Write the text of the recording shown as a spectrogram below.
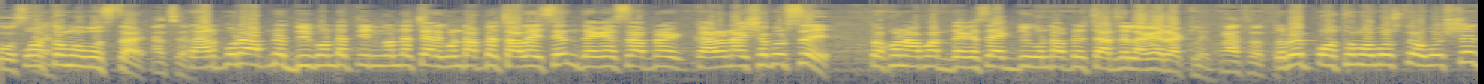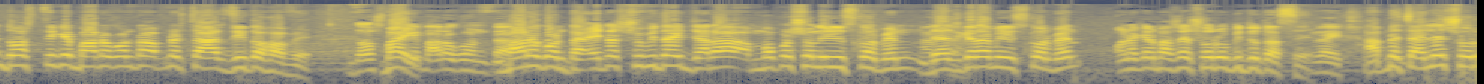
অবস্থায়। প্রথম অবস্থায়। আচ্ছা। তারপরে আপনার দুই ঘণ্টা তিন ঘণ্টা চার ঘণ্টা আপনার চালাইছেন দেখা যাচ্ছে আপনার কারণ আইসা পড়ছে তখন আবার দেখা যাচ্ছে এক দুই ঘণ্টা আপনার চার্জে লাগাই রাখলেন। আচ্ছা আচ্ছা। তবে প্রথম অবস্থায় অবশ্যই দশ থেকে বারো ঘণ্টা আপনার চার্জ দিতে হবে। বারো ঘণ্টা। এটার সুবিধায় যারা মফসলে ইউজ করবেন দেশগ্রামে ইউজ করবেন অনেকের বাসায় সৌর বিদ্যুৎ আছে। আপনি চাইলে সৌর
